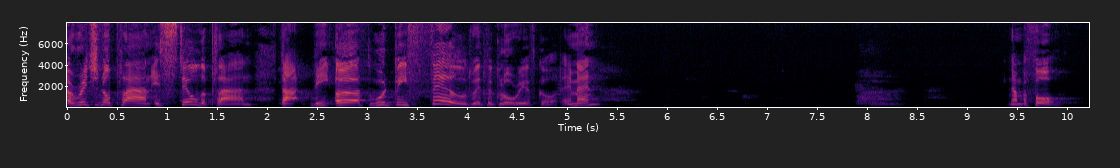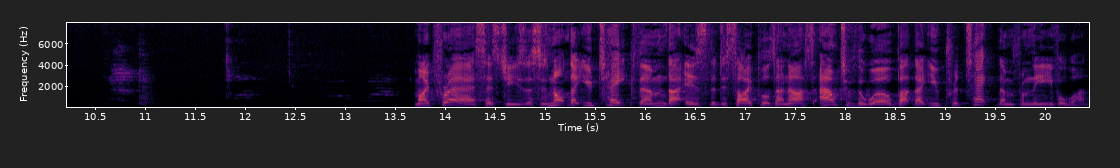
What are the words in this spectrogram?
original plan is still the plan that the earth would be filled with the glory of God. Amen? Number four. My prayer, says Jesus, is not that you take them, that is, the disciples and us, out of the world, but that you protect them from the evil one.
